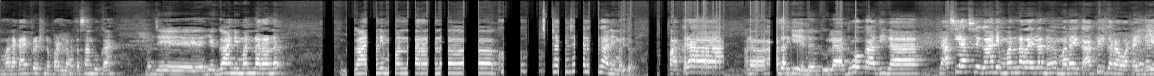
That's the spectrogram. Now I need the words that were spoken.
मला काय प्रश्न पडला होता सांगू का? म्हणजे हे गाणी म्हणणारानं गाणी म्हणणारानं येतं पाकरा आजार गेलं तुला धोका दिला. हे असले असले गाणे म्हणणार राहिला ना मला एक अपील करा वाटायली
